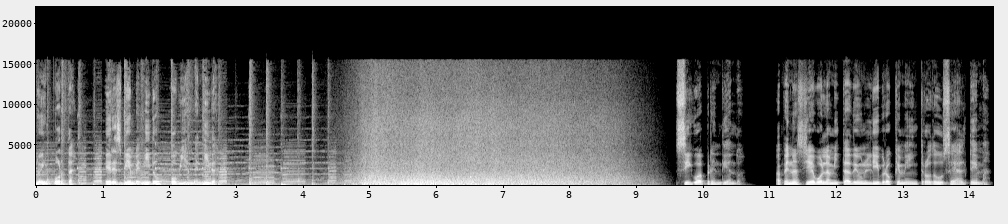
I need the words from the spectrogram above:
No importa, eres bienvenido o bienvenida. Sigo aprendiendo. Apenas llevo la mitad de un libro que me introduce al tema,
